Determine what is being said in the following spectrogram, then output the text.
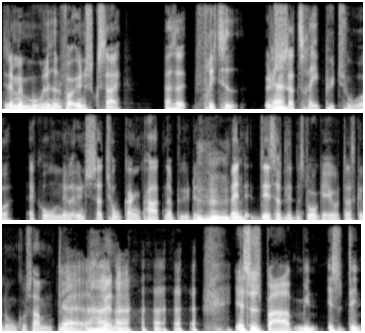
Det der med muligheden for at ønske sig altså fritid. Ønske Ja. sig tre byture af konen, eller ønske sig to gange partnerbytte. Mhm. Men det er så lidt en stor gave. Der skal nogen gå sammen. Ja, ja. Men- jeg synes bare, min, jeg synes, det,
